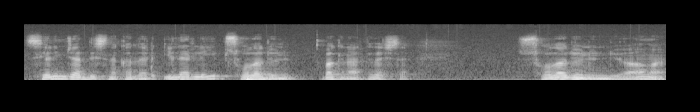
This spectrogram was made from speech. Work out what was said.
Selim Caddesi'ne kadar ilerleyip sola dönün. Bakın arkadaşlar sola dönün diyor ama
